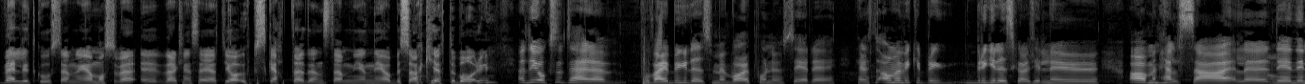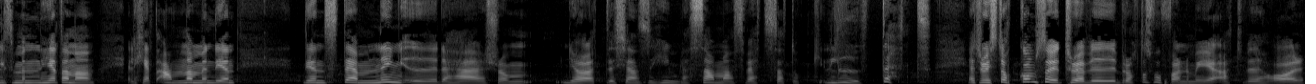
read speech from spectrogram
Väldigt god stämning. Jag måste eh, verkligen säga att jag uppskattar den stämningen när jag besöker Göteborg. Ja, det är också det här, på varje bryggeri som jag varit på nu så är det hela tiden, ja men vilket bryg bryggeri ska du till nu? Ja men hälsa eller ja. det, det, är liksom en helt annan, eller helt annan men det är en, det är en stämning i det här som gör att det känns så himla sammansvetsat och litet. Jag tror i Stockholm så tror jag vi brottas fortfarande med att vi har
